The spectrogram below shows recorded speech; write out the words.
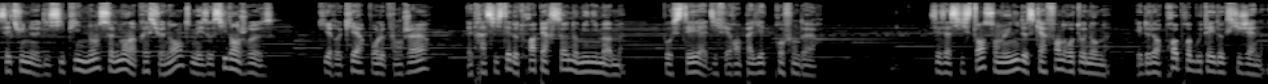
C'est une discipline non seulement impressionnante mais aussi dangereuse, qui requiert pour le plongeur d'être assisté de trois personnes au minimum, postées à différents paliers de profondeur. Ces assistants sont munis de scaphandres autonomes et de leur propre bouteille d'oxygène,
